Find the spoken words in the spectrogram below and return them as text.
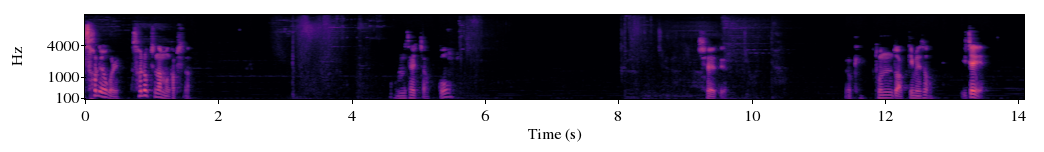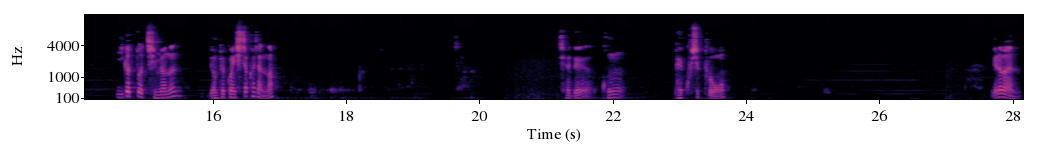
서력을 서력전 한번 갑시다. 암살자 없고. 쉐드. 이렇게 돈도 아끼면서 이제 이것도 지면은 연패코인 시작하지 않나? 제드 공190% 이러면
